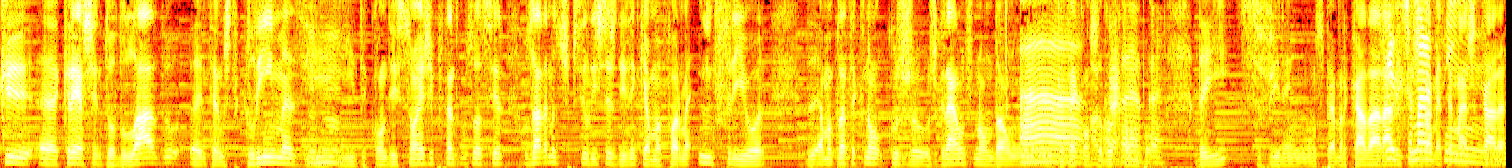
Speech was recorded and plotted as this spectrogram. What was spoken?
Que ah, cresce em todo o lado, em termos de climas e- Uhum. e, de condições, e portanto começou a ser usada, mas os especialistas dizem que é uma forma inferior, de- é uma planta que não, cujos grãos não dão um Ah, café com sabor ok, tão ok. bom. Daí, se virem num supermercado, a arábica geralmente assim é mais cara.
